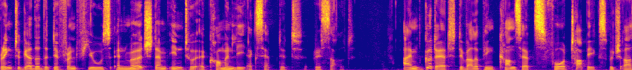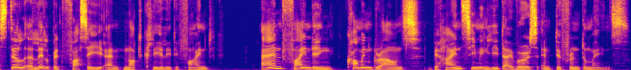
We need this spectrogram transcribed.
bring together the different views and merge them into a commonly accepted result. I'm good at developing concepts for topics which are still a little bit fussy and not clearly defined, and finding common grounds behind seemingly diverse and different domains.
